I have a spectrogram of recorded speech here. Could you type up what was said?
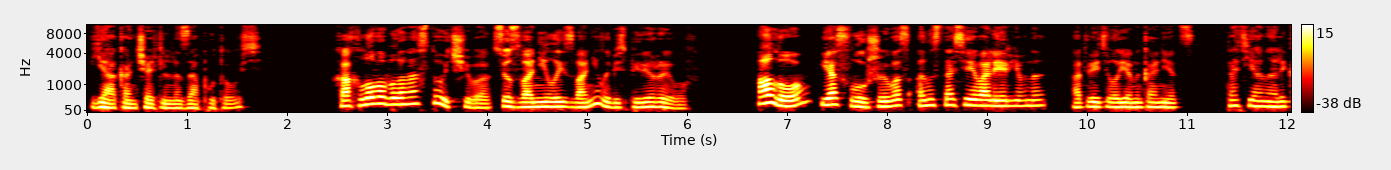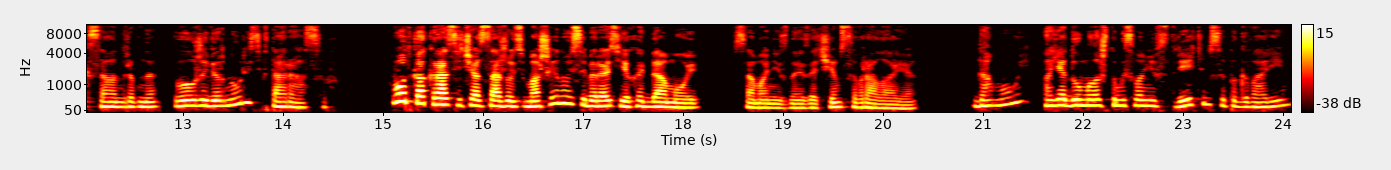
Я окончательно запуталась. Хохлова была настойчива, все звонила и звонила без перерывов. «Алло, я слушаю вас, Анастасия Валерьевна», — ответила я наконец. «Татьяна Александровна, вы уже вернулись в Тарасов?» «Вот как раз сейчас сажусь в машину и собираюсь ехать домой», сама не зная зачем соврала я. «Домой? А я думала, что мы с вами встретимся, поговорим.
